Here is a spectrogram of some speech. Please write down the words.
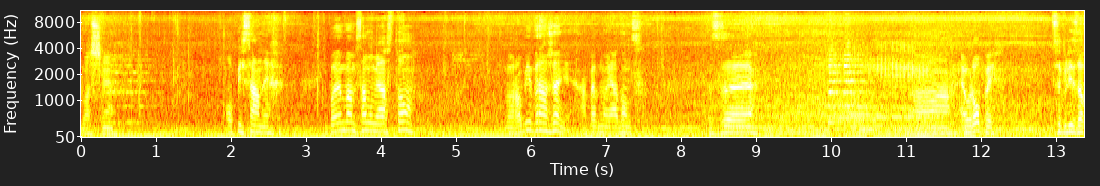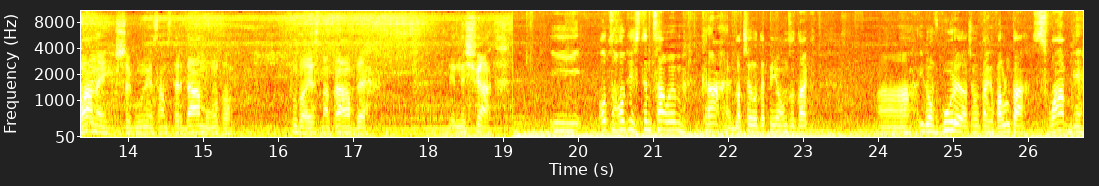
właśnie opisanych. I powiem Wam, samo miasto no, robi wrażenie. Na pewno jadąc z Europy cywilizowanej, szczególnie z Amsterdamu, no to tutaj jest naprawdę inny świat. I o co chodzi z tym całym krachem? Dlaczego te pieniądze tak idą w górę? Dlaczego tak waluta słabnie?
